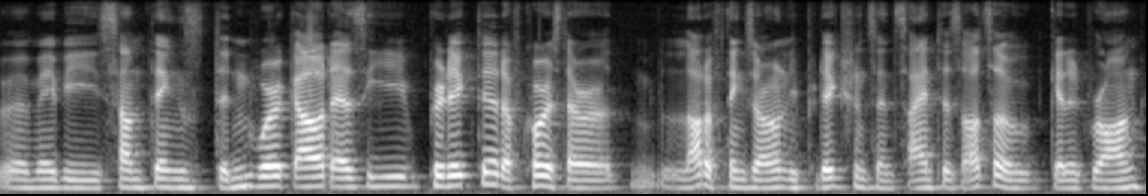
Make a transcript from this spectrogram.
uh, maybe some things didn't work out as he predicted, of course, there are a lot of things are only predictions, and scientists also get it wrong.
